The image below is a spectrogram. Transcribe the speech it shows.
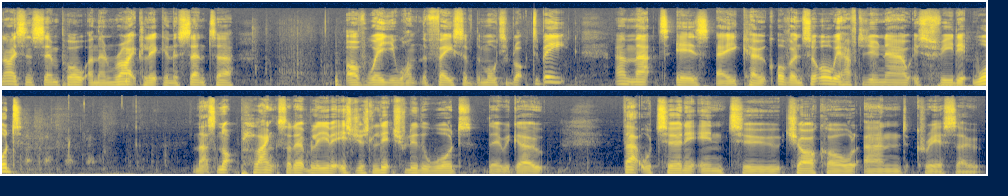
nice and simple, and then right click in the center of where you want the face of the multi-block to be. And that is a coke oven. So all we have to do now is feed it wood. And that's not planks, I don't believe it. It's just literally the wood. There we go. That will turn it into charcoal and creosote.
